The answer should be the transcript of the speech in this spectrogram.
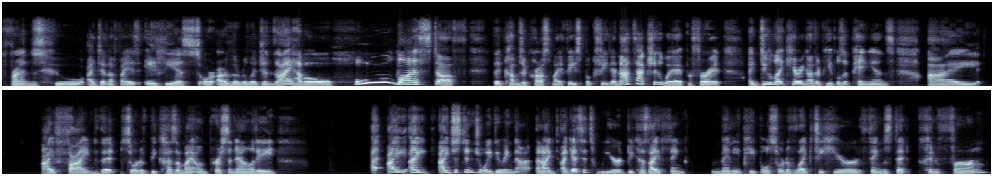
friends who identify as atheists or other religions. I have a whole lot of stuff that comes across my Facebook feed. And that's actually the way I prefer it. I do like hearing other people's opinions. I I find that sort of because of my own personality, I I I just enjoy doing that. And I I guess it's weird because I think many people sort of like to hear things that confirm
